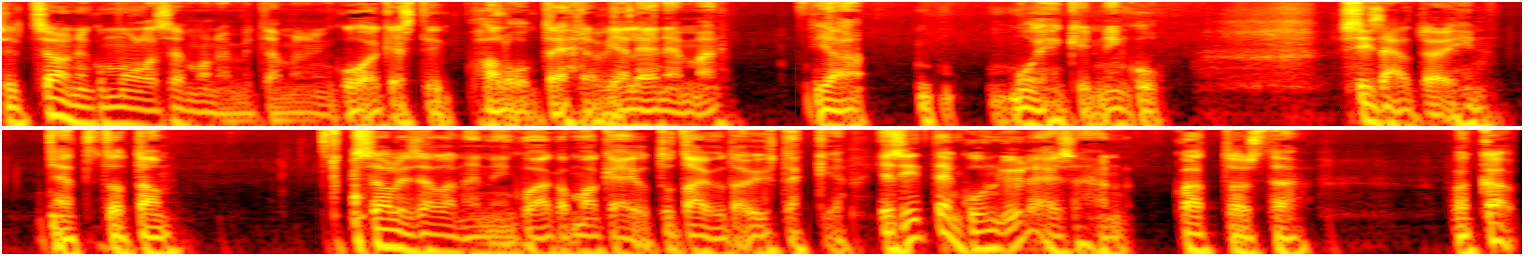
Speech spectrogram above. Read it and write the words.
sit se on niin kuin mulla semmoinen, mitä mä niin kuin oikeasti haluan tehdä vielä enemmän. Ja muihinkin niin kuin sisältöihin. Että tota, se oli sellainen niin kuin aika makea juttu tajuta yhtäkkiä. Ja sitten kun yleisöhän katsoo sitä, vaikka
